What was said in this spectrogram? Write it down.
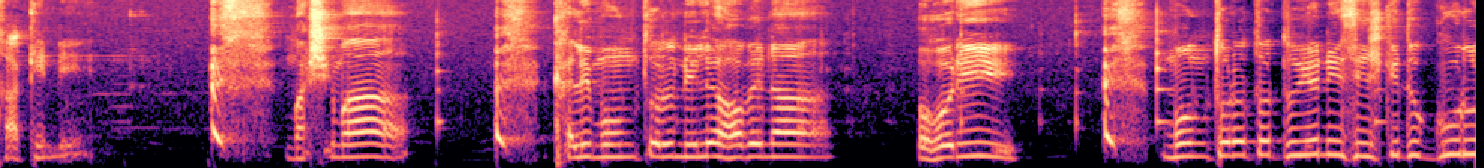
থাকেনি। মাসিমা, খালি মন্ত্র নিলে হবে না। হরি, মন্ত্র তো তুই নিছিস কিন্তু গুরু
